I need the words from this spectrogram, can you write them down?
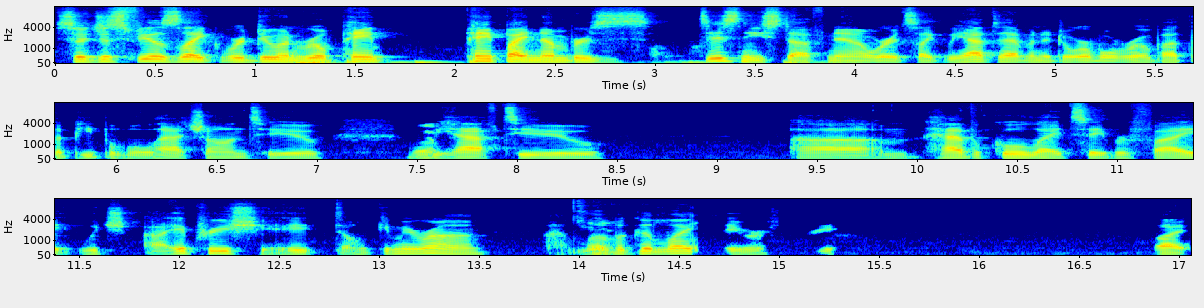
So it just feels like we're doing real paint paint by numbers Disney stuff now where it's like we have to have an adorable robot that people will latch on to. Yep. We have to um, have a cool lightsaber fight, which I appreciate. Don't get me wrong. I love a good lightsaber fight. But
